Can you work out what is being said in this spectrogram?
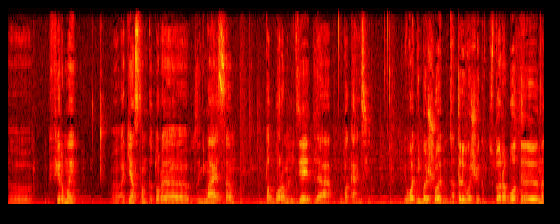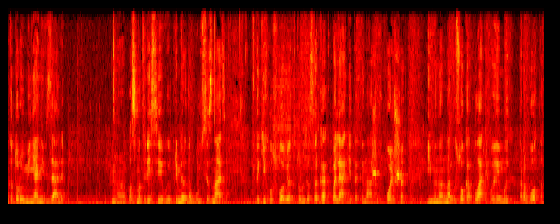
э, фирмой, агентством, которое занимается подбором людей для вакансий. И вот небольшой отрывочек с той работы, на которую меня не взяли. Посмотрите, вы примерно будете знать, в каких условиях трудятся как поляки, так и наши в Польше, именно на высокооплачиваемых работах.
